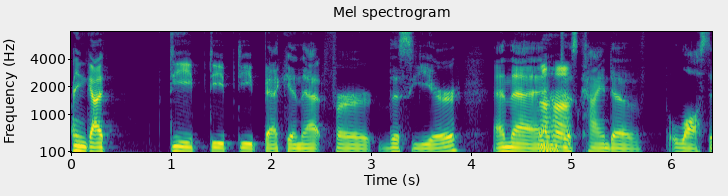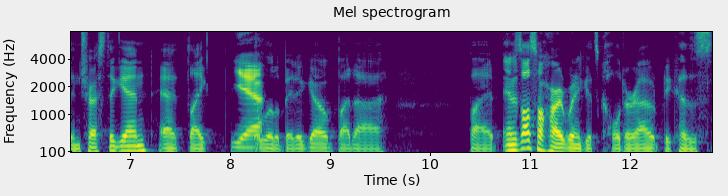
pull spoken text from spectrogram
and got deep, deep, deep back in that for this year, and then Uh-huh. just kind of lost interest again at like Yeah. a little bit ago. But uh, but and it's also hard when it gets colder out because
